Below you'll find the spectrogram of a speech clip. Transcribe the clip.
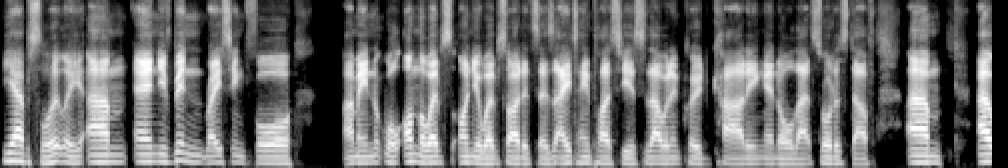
Yeah, absolutely. Um, and you've been racing for, I mean, well, on the web on your website it says eighteen plus years, so that would include karting and all that sort of stuff. Um, uh,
